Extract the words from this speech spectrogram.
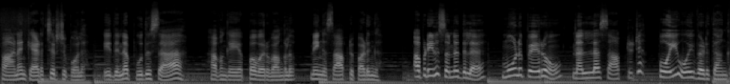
பணம் கிடைச்சிருச்சு போல. இது என்ன புதுசா? அவங்க எப்ப வருவாங்களோ? நீங்க சாப்பிட்டு படுங்க. அப்படின்னு சொன்னதுல மூணு பேரும் நல்லா சாப்பிட்டுட்டு போய் ஓய்வெடுத்தாங்க.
